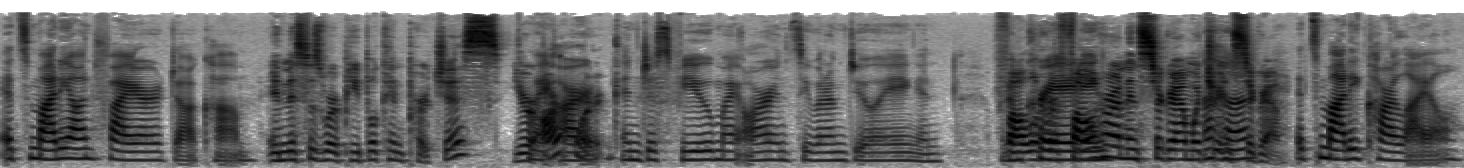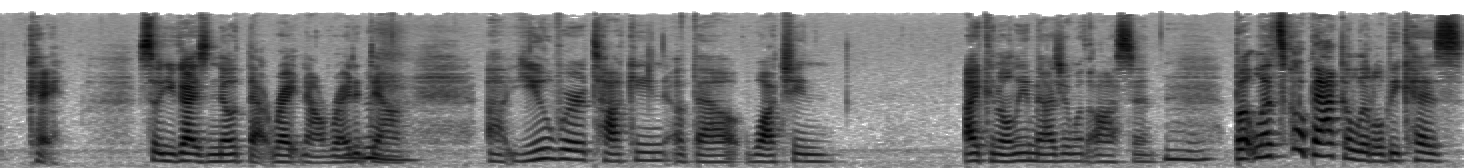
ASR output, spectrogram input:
It's MaudiOnFire.com. And this is where people can purchase your My artwork. art and just view my art and see what I'm doing and what Follow I'm her, follow her on Instagram. What's your Uh-huh. Instagram? It's Maudi Carlile. Okay. So you guys note that right now. Write Mm-hmm. it down. Uh, you were talking about watching I Can Only Imagine with Austin. Mm-hmm. But let's go back a little because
